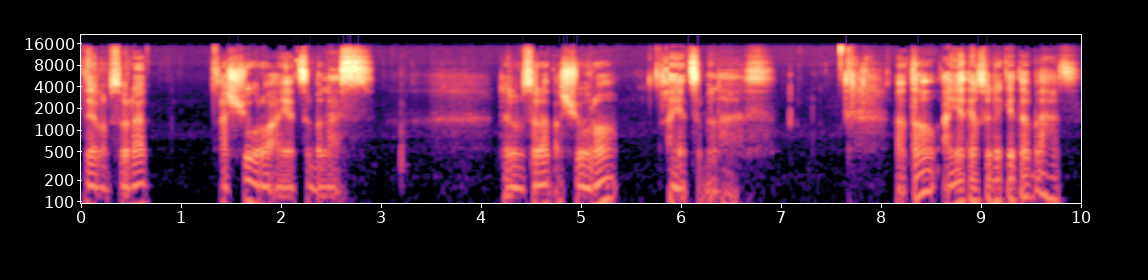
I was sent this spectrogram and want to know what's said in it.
Dalam surat Ashura ayat 11 dalam surat Ashura ayat 11 atau ayat yang sudah kita bahas.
